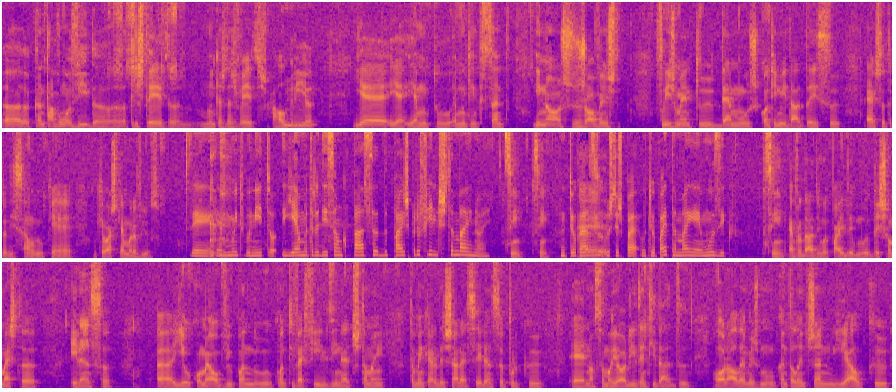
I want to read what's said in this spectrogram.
ah, cantavam a vida, a tristeza, muitas das vezes, a alegria, e, é, e, é, e é muito, é muito interessante. E nós, jovens, felizmente demos continuidade a, esse, a esta tradição, o que, é, o que eu acho que é maravilhoso. É, é muito bonito e é uma tradição que passa de pais para filhos também, não é? Sim, sim. No teu caso, É- pai- o teu pai também é músico. Sim, é verdade. O meu pai deixou-me esta herança ah, e eu, como é óbvio, quando, quando tiver filhos e netos também, também quero deixar essa herança porque é a nossa maior identidade oral, é mesmo o canto alentejano e é algo que,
